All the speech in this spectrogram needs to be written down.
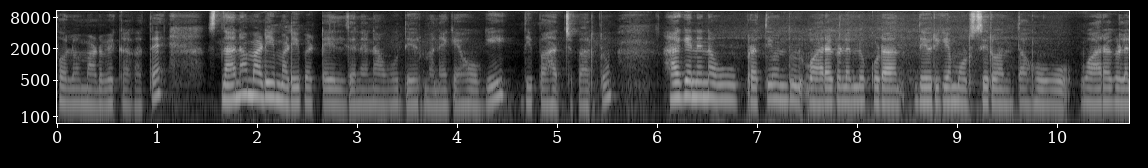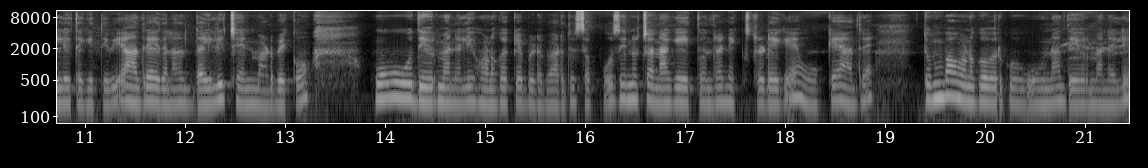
ಫಾಲೋ ಮಾಡಬೇಕಾಗತ್ತೆ. ಸ್ನಾನ ಮಾಡಿ ಮಡಿ ಬಟ್ಟೆ ಇಲ್ಲದೇ ನಾವು ದೇವ್ರ ಮನೆಗೆ ಹೋಗಿ ದೀಪ ಹಚ್ಚಬಾರ್ದು. ಹಾಗೆಯೇ ನಾವು ಪ್ರತಿಯೊಂದು ವಾರಗಳಲ್ಲೂ ಕೂಡ ದೇವರಿಗೆ ಮೂಡಿಸಿರುವಂಥ ಹೂವು ವಾರಗಳಲ್ಲಿ ತೆಗಿತೀವಿ. ಆದರೆ ಇದನ್ನು ಡೈಲಿ ಚೇಂಜ್ ಮಾಡಬೇಕು. ಹೂವು ದೇವ್ರ ಮನೇಲಿ ಒಣಗೋಕ್ಕೆ ಬಿಡಬಾರ್ದು. ಸಪೋಸ್ ಇನ್ನೂ ಚೆನ್ನಾಗೇ ಇತ್ತು ಅಂದರೆ ನೆಕ್ಸ್ಟ್ ಡೇಗೆ ಓಕೆ ಆದರೆ ತುಂಬ ಒಣಗೋವರೆಗೂ ಹೂವನ್ನ ದೇವ್ರ ಮನೇಲಿ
